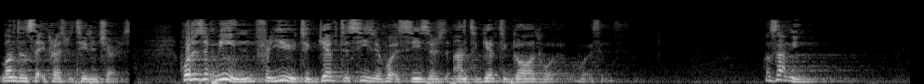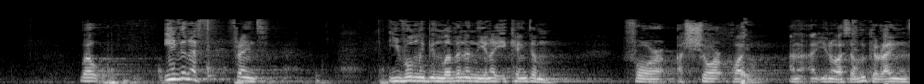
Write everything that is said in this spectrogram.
London City Presbyterian Church. What does it mean for you to give to Caesar what is Caesar's and to give to God what, what is his? What does that mean? Well, even if, friend, you've only been living in the United Kingdom for a short while, and uh, you know, as I look around,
